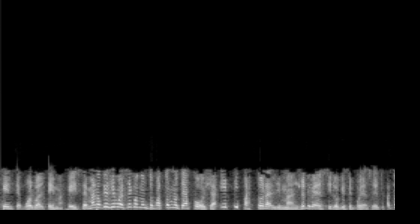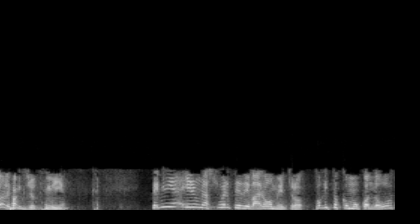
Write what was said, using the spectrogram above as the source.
gente, vuelvo al tema, que dice, hermano, ¿qué se puede hacer cuando tu pastor no te apoya? Este pastor alemán, yo le voy a decir lo que se puede hacer. Este pastor alemán que yo tenía, tenía, era una suerte de barómetro. Porque esto es como cuando vos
